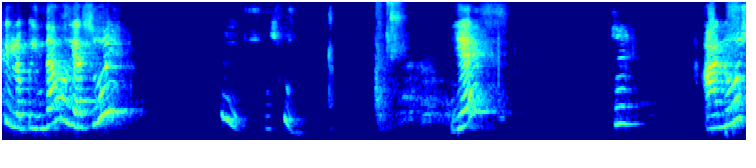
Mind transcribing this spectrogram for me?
que lo pintamos de azul? Yes? Anush?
